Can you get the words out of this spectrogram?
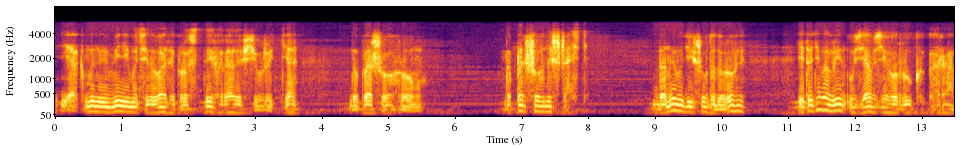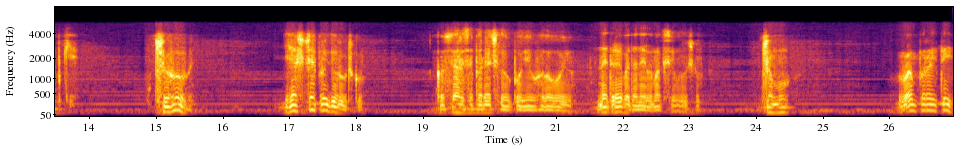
Як ми не вміємо цінувати простих радощів життя до першого грому, до першого нещастя. Данило дійшов до дороги. І тоді Лаврін узяв з його рук грабки. Чого ви? Я ще пройду ручку. Косар заперечливо повів головою. Не треба, Данило Максимовичу. Чому? Вам пора йти.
